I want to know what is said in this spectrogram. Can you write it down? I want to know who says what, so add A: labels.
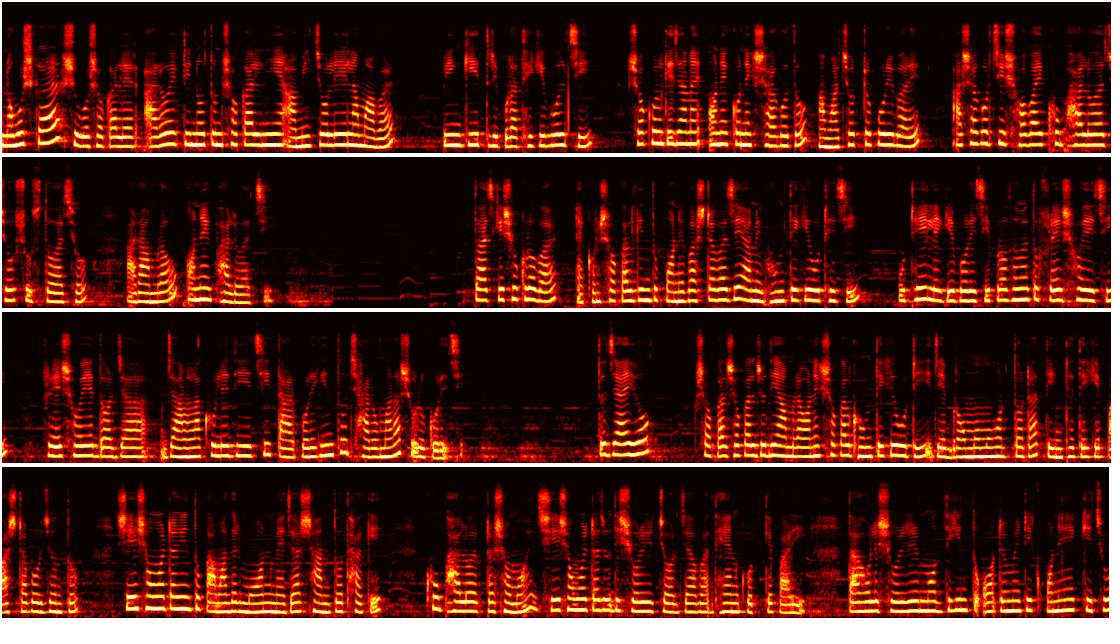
A: নমস্কার, শুভ সকালের আরও একটি নতুন সকাল নিয়ে আমি চলে এলাম আবার। পিঙ্কি ত্রিপুরা থেকে বলছি, সকলকে জানাই অনেক অনেক স্বাগত আমার ছোট্ট পরিবারে। আশা করছি সবাই খুব ভালো আছো, সুস্থ আছো, আর আমরাও অনেক ভালো আছি। তো আজকে শুক্রবার, এখন সকাল কিন্তু পনে পাঁচটা বাজে, আমি ঘুম থেকে উঠেছি। উঠেই লেগে পড়েছি, প্রথমে তো ফ্রেশ হয়েছি ফ্রেশ হয়ে দরজা, জানলা খুলে দিয়েছি, তারপরে কিন্তু ঝাড়ু মারা শুরু করেছি। তো যাই হোক, সকাল সকাল যদি আমরা অনেক সকাল ঘুম থেকে উঠি, যে ব্রহ্ম মুহূর্তটা তিনটে থেকে পাঁচটা পর্যন্ত, সেই সময়টা কিন্তু আমাদের মন, মেজাজ শান্ত থাকে। খুব ভালো একটা সময়। সেই সময়টা যদি শরীর চর্চা বা ধ্যান করতে পারি, তাহলে শরীরের মধ্যে কিন্তু অটোমেটিক অনেক কিছু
